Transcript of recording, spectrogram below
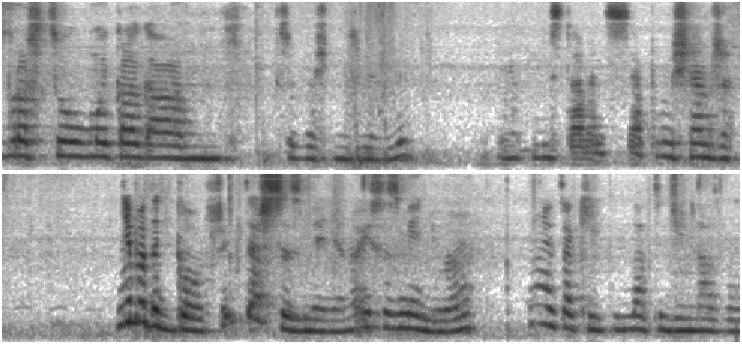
po prostu mój kolega mm, co właśnie zmienił Insta, więc ja pomyślałem, że nie będę gorszy i też się zmienię. No i się zmieniłem. No i taki na tydzień nazwę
